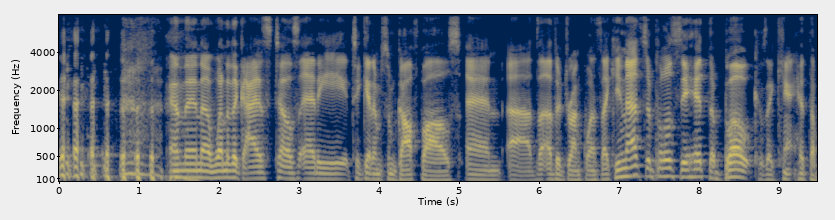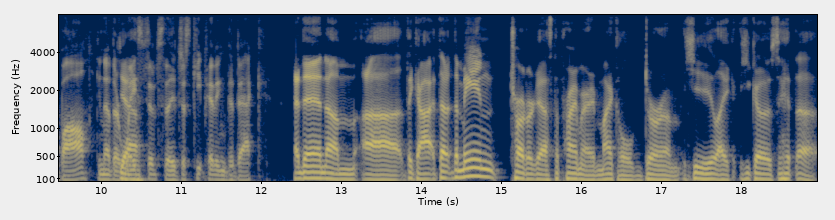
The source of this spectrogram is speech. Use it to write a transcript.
and then uh, one of the guys tells Eddie to get him some golf balls, and uh, the other drunk one's like, "You're not supposed to hit the boat because they can't hit the ball. You know they're Yeah. wasted, so they just keep hitting the deck." And then um uh the guy the, the main charter guest, the primary, Michael Durham, he like he goes to hit the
